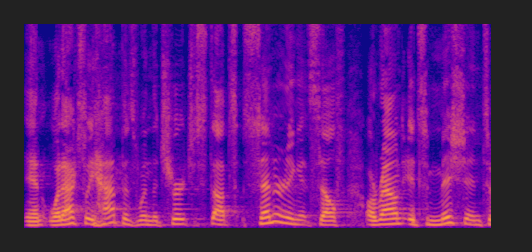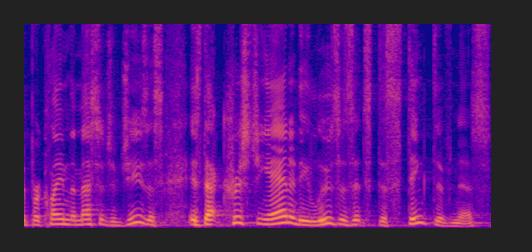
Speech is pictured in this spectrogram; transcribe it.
And what actually happens when the church stops centering itself around its mission to proclaim the message of Jesus is that Christianity loses its distinctiveness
